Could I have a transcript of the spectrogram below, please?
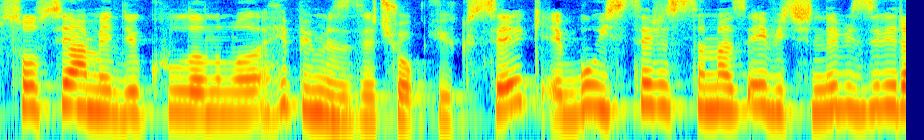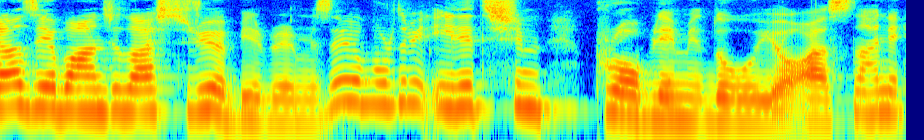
sosyal medya kullanımı hepimizde çok yüksek. E, bu ister istemez ev içinde bizi biraz yabancılaştırıyor birbirimize ve burada bir iletişim problemi doğuyor aslında. Hani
